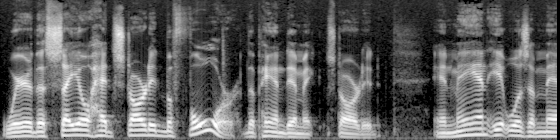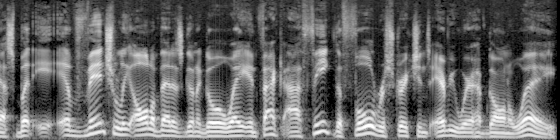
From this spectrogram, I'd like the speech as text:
where the sale had started before the pandemic started. And man, it was a mess. But eventually, all of that is going to go away. In fact, I think the full restrictions everywhere have gone away.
